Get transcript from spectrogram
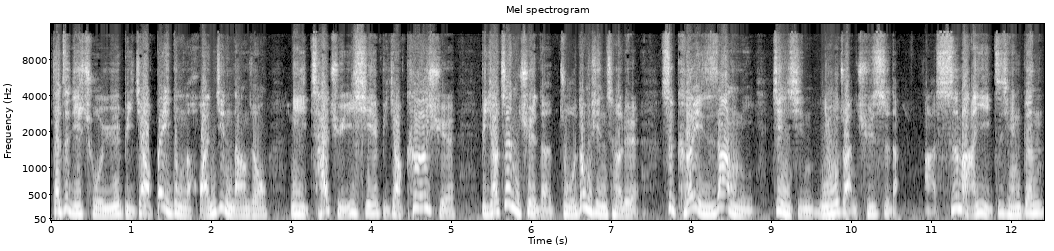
在自己处于比较被动的环境当中，你采取一些比较科学、比较正确的主动性策略，是可以让你进行扭转趋势的。啊，司马懿之前跟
